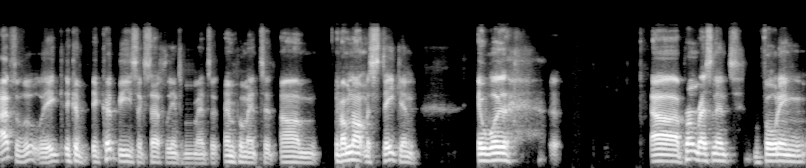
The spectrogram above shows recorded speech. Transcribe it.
Absolutely, it could it could be successfully implemented. Implemented. Um, if I'm not mistaken, it was uh, permanent resident voting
